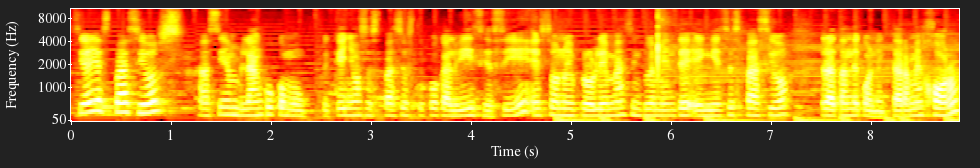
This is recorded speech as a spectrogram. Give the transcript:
Si hay espacios así en blanco como pequeños espacios tipo calvicie, así, eso no hay problema, simplemente en ese espacio tratan de conectar mejor.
